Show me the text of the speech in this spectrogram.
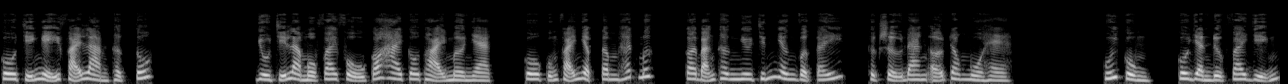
cô chỉ nghĩ phải làm thật tốt. Dù chỉ là một vai phụ có hai câu thoại mờ nhạt, cô cũng phải nhập tâm hết mức, coi bản thân như chính nhân vật ấy, thực sự đang ở trong mùa hè. Cuối cùng, cô giành được vai diễn,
